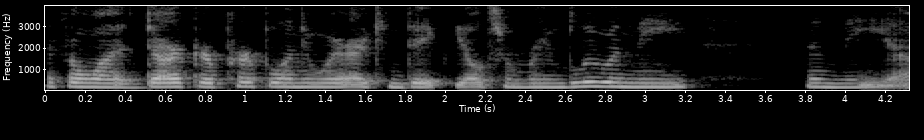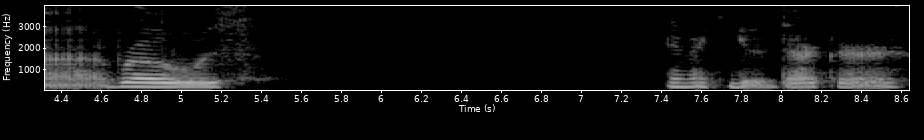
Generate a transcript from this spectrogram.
If I want a darker purple anywhere, I can take the ultramarine blue in the in the uh, rose and I can get a darker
